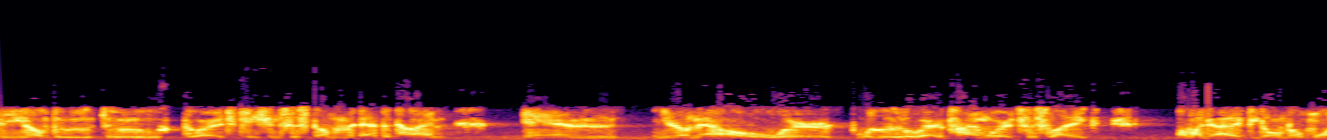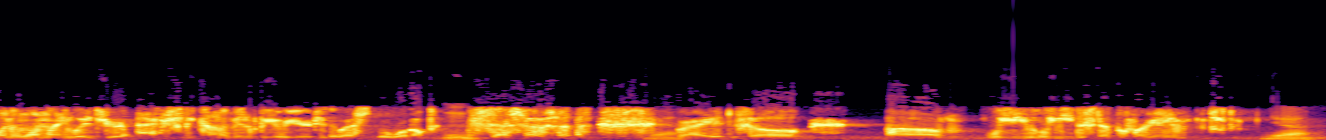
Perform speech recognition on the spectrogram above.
you know, through, through, through our education system at the time. And, you know, now we're, we're at a time where it's just like, oh my god, if you don't know more than one language, you're actually kind of inferior to the rest of the world. Mm. yeah. Right? So, um, we we need to step up our game. Yeah.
